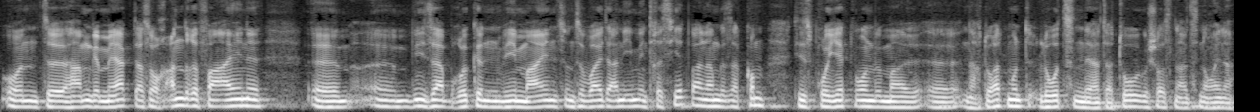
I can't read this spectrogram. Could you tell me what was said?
und äh, haben gemerkt, dass auch andere Vereine ähm, ähm, wie Saarbrücken, wie Mainz und so weiter an ihm interessiert waren und haben gesagt, komm, dieses Projekt wollen wir mal äh, nach Dortmund lotsen. Der hat da Tore geschossen als Neuner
